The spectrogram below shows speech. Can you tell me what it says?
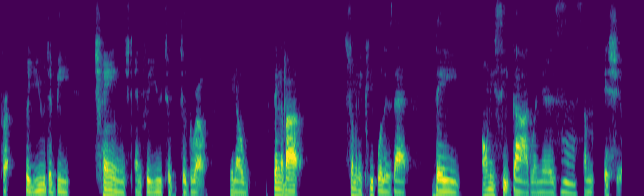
for for you to be changed and for you to to grow. You know, thing about so many people is that they only seek God when there's mm. some issue.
